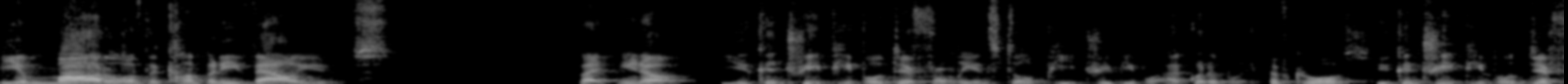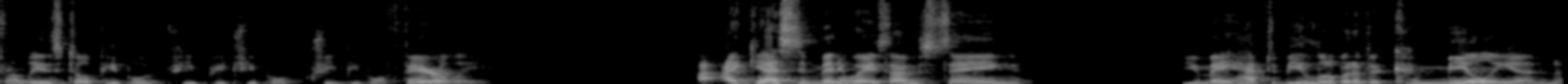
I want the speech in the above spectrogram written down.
Be a model of the company values. But, you know, you can treat people differently and still pe- treat people equitably. Of course. You can treat people differently and still people treat, treat people treat people fairly. I, I guess in many ways I'm saying you may have to be a little bit of a chameleon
